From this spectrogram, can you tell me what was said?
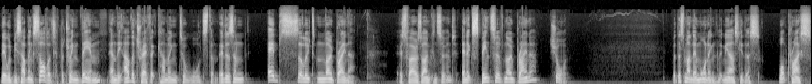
there would be something solid between them and the other traffic coming towards them. It is an absolute no brainer as far as I'm concerned. An expensive no brainer? Sure. But this Monday morning, let me ask you this what price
